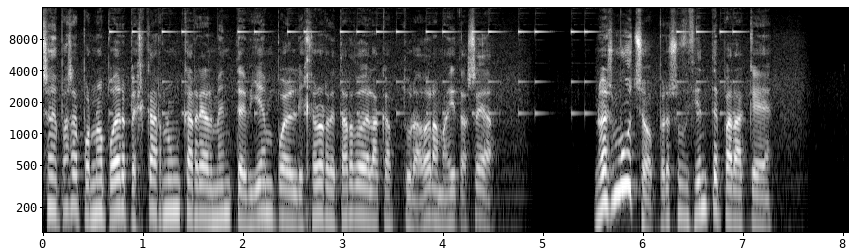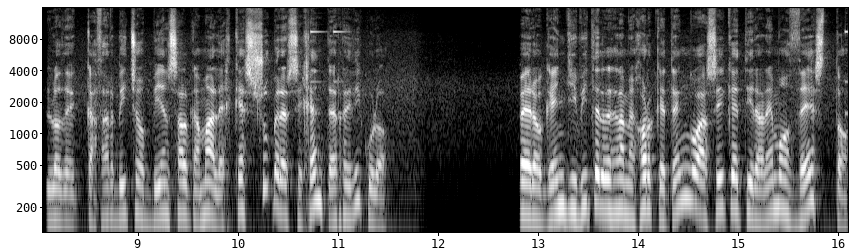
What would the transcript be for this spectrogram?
Eso me pasa por no poder pescar nunca realmente bien por el ligero retardo de la capturadora, maldita sea. No es mucho, pero es suficiente para que lo de cazar bichos bien salga mal. Es que es súper exigente, es ridículo. Pero Genji Beetle es la mejor que tengo, así que tiraremos de esto.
